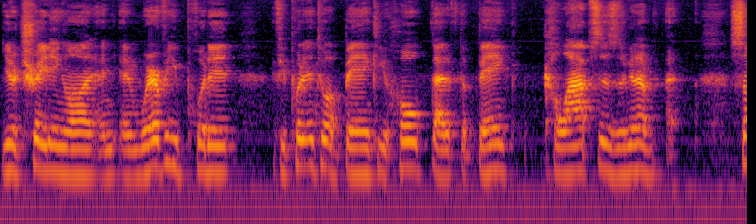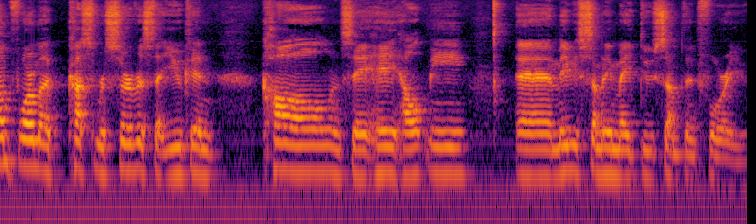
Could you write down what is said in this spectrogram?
you're trading on, and, and wherever you put it, if you put it into a bank, you hope that if the bank collapses, they're gonna have some form of customer service that you can call and say, "Hey, help me," and maybe somebody might do something for you.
